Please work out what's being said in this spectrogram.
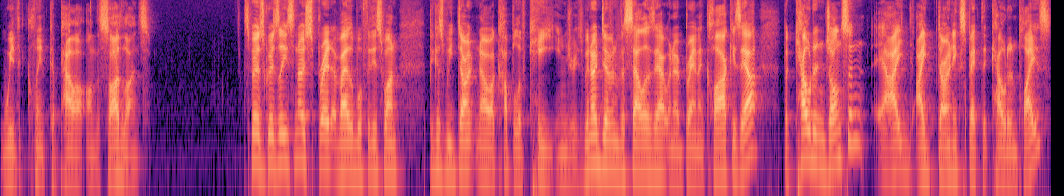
with Clint Capela on the sidelines. Spurs Grizzlies, no spread available for this one because we don't know a couple of key injuries. We know Devin Vassell is out, we know Brandon Clarke is out, but Keldon Johnson, I, I don't expect that Keldon plays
